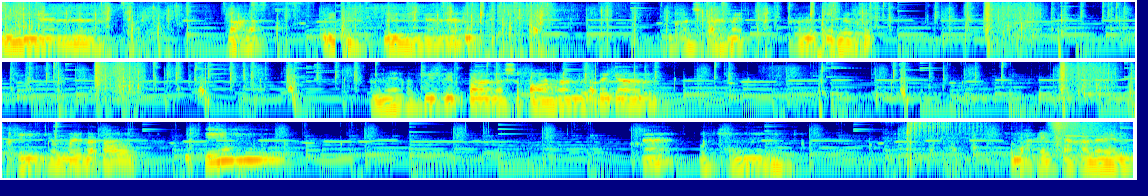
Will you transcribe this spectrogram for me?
đi nha. Đó lắm. Đi đi nha. Con sáng này nó một tí nữa thôi anh em con chi Reaper là spawn lên nữa bây giờ? Đấy, zombie bắt đầu. Ý. Á, ui không. Bảy trả lên.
